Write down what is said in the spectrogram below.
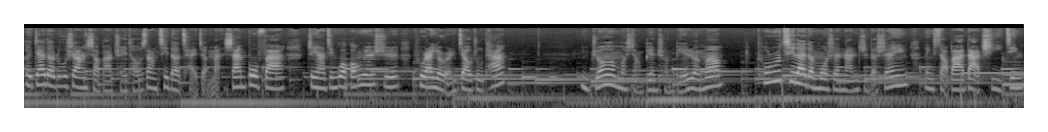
回家的路上，小巴垂头丧气地踩着满山步伐。正要经过公园时，突然有人叫住他：“你这么想变成别人吗？”突如其来的陌生男子的声音令小巴大吃一惊。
